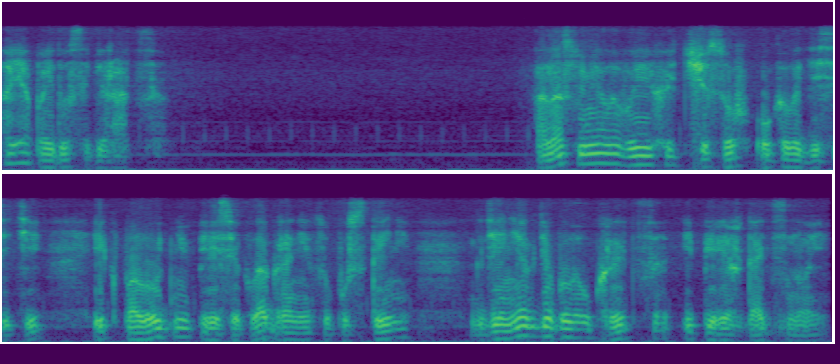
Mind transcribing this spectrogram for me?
«А я пойду собираться». Она сумела выехать часов около десяти и к полудню пересекла границу пустыни, где негде было укрыться и переждать зной.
